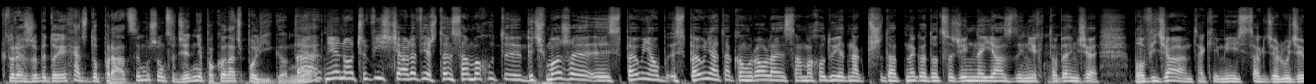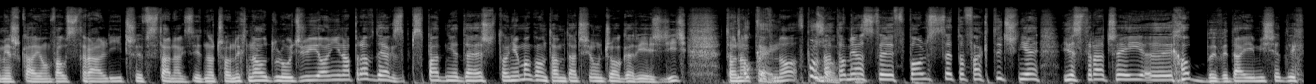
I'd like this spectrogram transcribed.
które żeby dojechać do pracy muszą codziennie pokonać poligon, tak, nie? nie, no oczywiście, ale wiesz, ten samochód y, być może y, spełniał, spełnia taką rolę samochodu jednak przydatnego do codziennej jazdy, niech to będzie, bo widziałem takie miejsca, gdzie ludzie mieszkają w Australii czy w Stanach Zjednoczonych na odludziu i oni naprawdę jak spadnie deszcz, to nie mogą tam dać się jogger jeździć, to na okay, pewno. Natomiast e, w Polsce to faktycznie jest raczej e, hobby, wydaje mi się, tych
